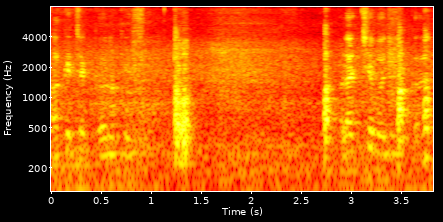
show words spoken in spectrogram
आके चेक करो कैसे। बड़ा अच्छे वजूद का।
